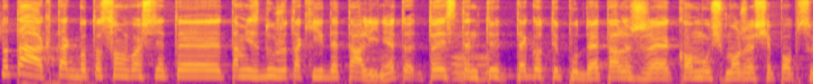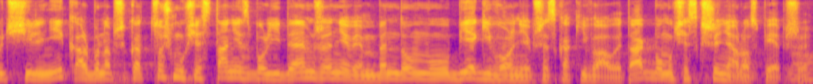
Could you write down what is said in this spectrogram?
no tak, tak, bo to są właśnie te, tam jest dużo takich detali, nie? To, to jest ten ty, tego typu detal, że komuś może się popsuć silnik, albo na przykład coś mu się stanie z bolidem, że nie wiem, będą mu biegi wolniej przeskakiwały, tak? Bo mu się skrzynia rozpieprzy. No,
